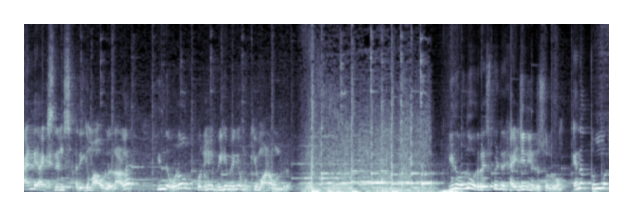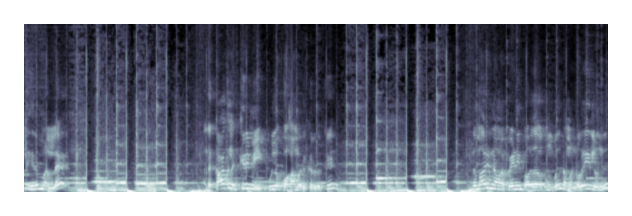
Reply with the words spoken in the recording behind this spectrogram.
ஆன்டி ஆக்சிடென்ட்ஸ் அதிகமாக உள்ளதுனால இந்த உணவுப் பொருள்கள் மிக மிக முக்கியமான ஒன்று. இது வந்து ஒரு ரெஸ்பிரேட்டரி ஹைஜீன் என்று சொல்லுவோம். ஏன்னா தும்மல் இருமல்ல அந்த காத்துல கிருமி உள்ள போகாமல் இருக்கிறதுக்கு இந்த மாதிரி நம்ம பேணி பாதுகாக்கும் போது நம்ம நுரையில் வந்து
